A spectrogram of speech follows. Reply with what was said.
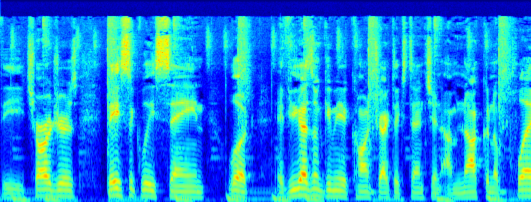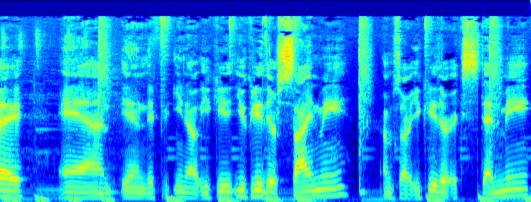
the Chargers, basically saying, "Look, if you guys don't give me a contract extension, I'm not going to play." And in if you know, you could you could either sign me, I'm sorry, you could either extend me,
